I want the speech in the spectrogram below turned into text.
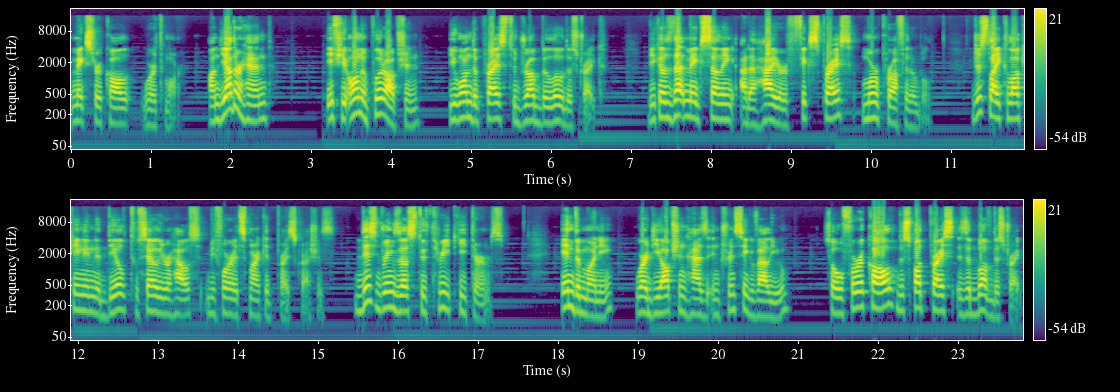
makes your call worth more. On the other hand, if you own a put option, you want the price to drop below the strike, because that makes selling at a higher fixed price more profitable, just like locking in a deal to sell your house before its market price crashes. This brings us to three key terms. In the money, where the option has intrinsic value, so for a call, the spot price is above the strike.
